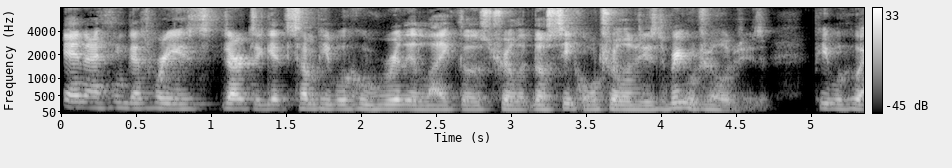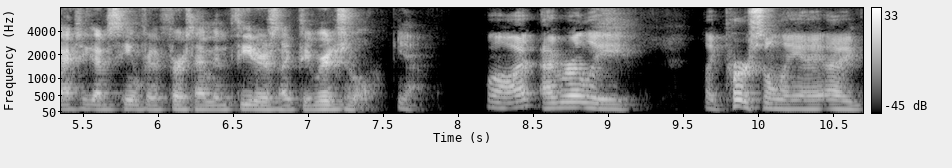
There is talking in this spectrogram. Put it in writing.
and I think that's where you start to get some people who really like those trilo- those sequel trilogies, the prequel trilogies. People who actually got to see them for the first time in theaters, like the original. Yeah. Well, I, I really like personally. I I,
